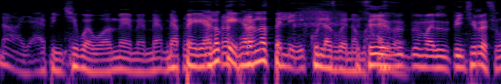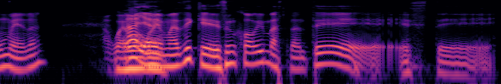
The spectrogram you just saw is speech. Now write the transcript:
No, ya, pinche huevón, me, me, me, apegué a lo que dijeron las películas, güey, no sí, es el pinche resumen, ¿no? A huevo, Ah, y además de que es un hobby bastante, este,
